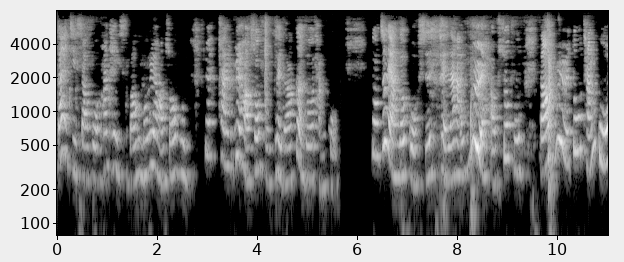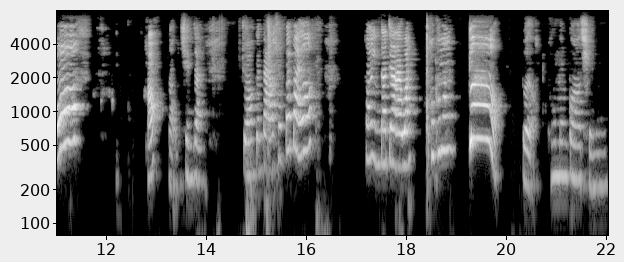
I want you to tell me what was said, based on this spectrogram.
刚才介绍过，它可以使宝可梦越好收服，越它越好收服，可以得到更多糖果。用这两个果实，可以让它越好收服，然后越多糖果。好，那我现在就要跟大家说拜拜了。欢迎大家来玩 Pokemon Go。对了。通通挂钱。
